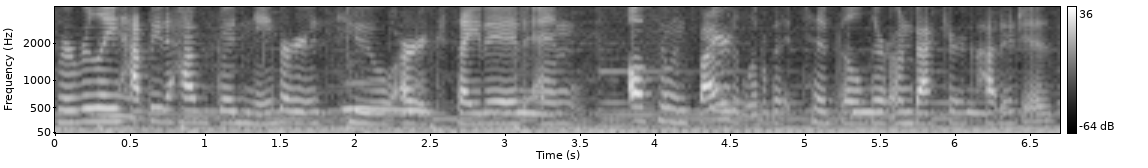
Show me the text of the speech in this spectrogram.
we're really happy to have good neighbors who are excited and also inspired a little bit to build their own backyard cottages.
